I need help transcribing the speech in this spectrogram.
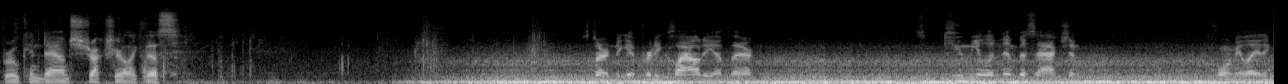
broken down structure like this. Starting to get pretty cloudy up there. Some cumulonimbus action formulating.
